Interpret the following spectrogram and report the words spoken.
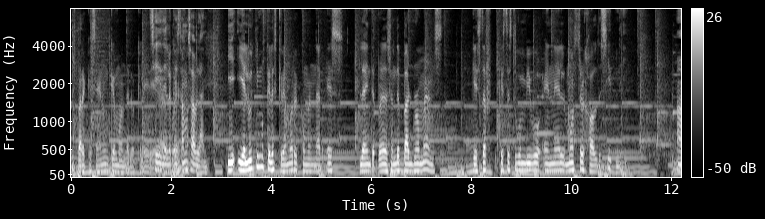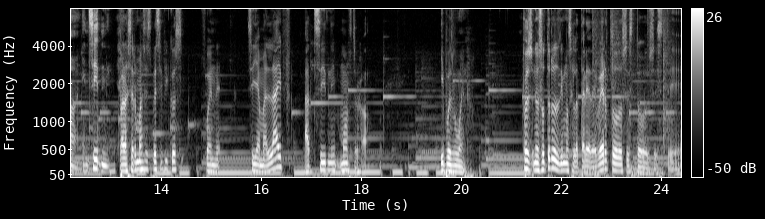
pues, para que se den un quemón de lo que Lady Sí, de lo que estamos hablando. y, y el último que les queremos recomendar es la interpretación de Bad Romance. Que esta, que esta estuvo en vivo en el Monster Hall de Sydney. Ah, en Sydney. Para ser más específicos, fue en, se llama Live at Sydney Monster Hall. Y pues bueno, Pues nosotros nos dimos a la tarea de ver todos estos, este,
